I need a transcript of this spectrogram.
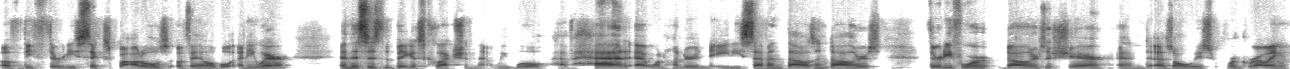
of the 36 bottles available anywhere. And this is the biggest collection that we will have had at $187,000, $34 a share. And as always, we're growing.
